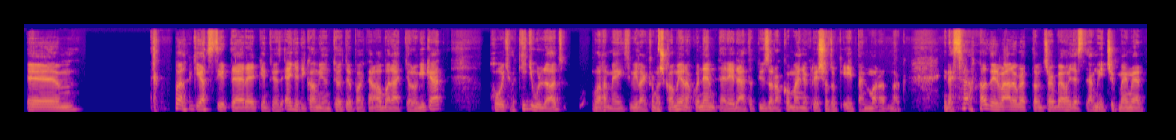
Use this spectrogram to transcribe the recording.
Okay. Um, valaki azt írta erre egyébként, hogy az egyedik kamion töltőparknál abban látja a logikát, hogy ha kigyullad valamelyik világtomos kamion, akkor nem terjed át a tűz a rakományokra, és azok éppen maradnak. Én ezt azért válogattam csak be, hogy ezt említsük meg, mert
